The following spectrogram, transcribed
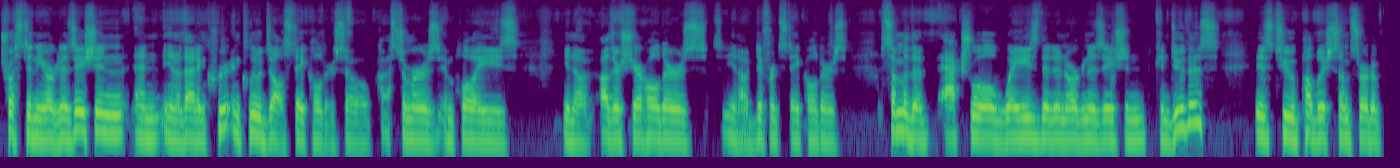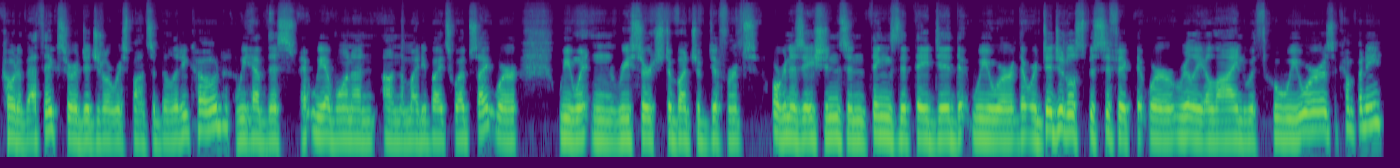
trust in the organization, and you know that includes all stakeholders, so customers, employees, you know, other shareholders, you know, different stakeholders. Some of the actual ways that an organization can do this is to publish some sort of code of ethics or a digital responsibility code. We have this, we have one on, on the Mighty Bytes website where we went and researched a bunch of different organizations and things that they did that we were, that were digital specific, that were really aligned with who we were as a company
